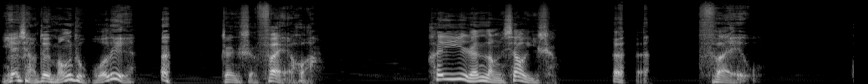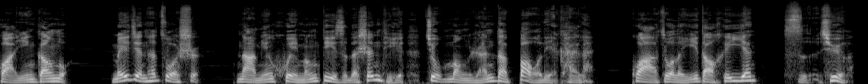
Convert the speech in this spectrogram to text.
也想对盟主不利？哼，真是废话！”黑衣人冷笑一声：“呵呵，废物。”话音刚落，没见他做事，那名会盟弟子的身体就猛然的爆裂开来，化作了一道黑烟，死去了。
